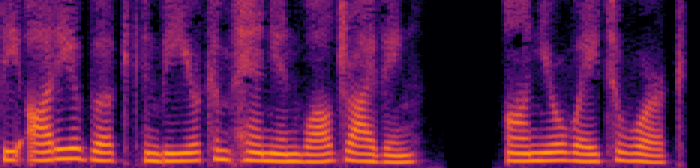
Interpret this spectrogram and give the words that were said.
The audiobook can be your companion while driving, on your way to work,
